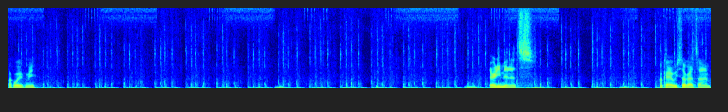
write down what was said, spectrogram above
Fuck away from me. Thirty minutes. Okay, we still got time.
